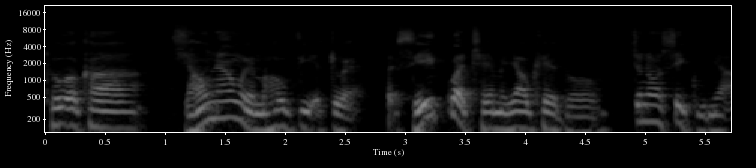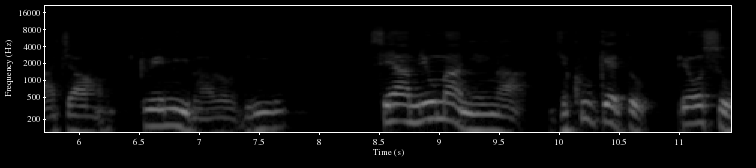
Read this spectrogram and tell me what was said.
ထိုအခါရောင်းနှမ်းဝယ်မဟုတ်သည့်အတွက်ဈေးကွက်ထဲမရောက်ခဲ့သော ကျွန်တော်စိတ်ကူးများအကြောင်းတွေးမိပါတော့သည်ဆရာမျိုးမငင်းကယခုကဲ့သို့ ပြောဆို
